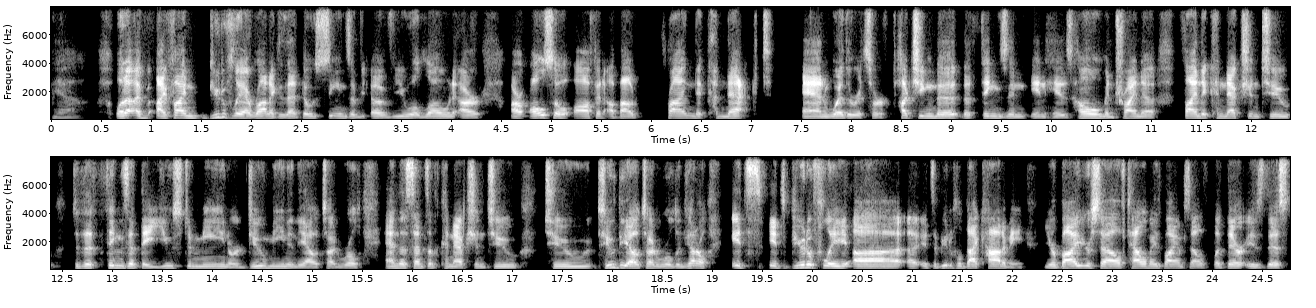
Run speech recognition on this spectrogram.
Yeah. What I, I find beautifully ironic is that those scenes of, of you alone are are also often about trying to connect and whether it's sort of touching the the things in in his home and trying to find a connection to to the things that they used to mean or do mean in the outside world and the sense of connection to to to the outside world in general. It's it's beautifully uh it's a beautiful dichotomy. You're by yourself Ptolemy's by himself but there is this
